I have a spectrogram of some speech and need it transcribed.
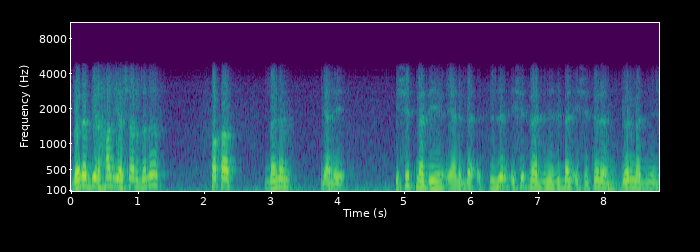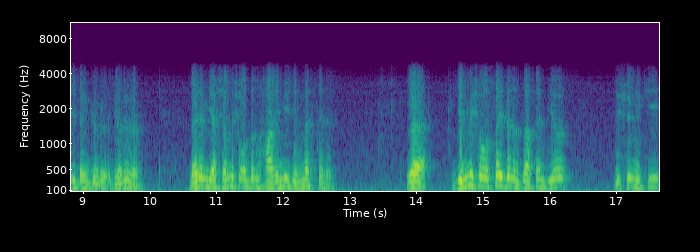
Böyle bir hal yaşardınız fakat benim yani işitmediğim yani sizin işitmediğinizi ben işitirim, görmediğinizi ben görürüm. Benim yaşamış olduğum halimi bilmezseniz ve Bilmiş olsaydınız zaten diyor düşünün ki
